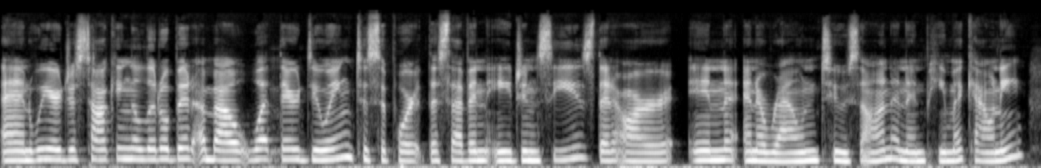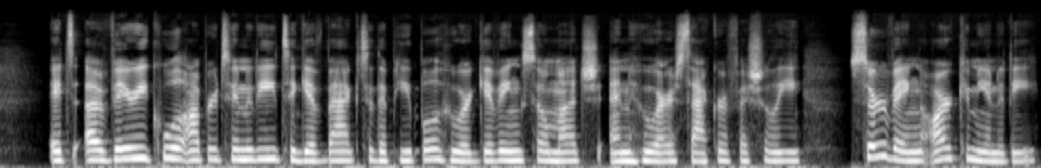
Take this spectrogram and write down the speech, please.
And we are just talking a little bit about what they're doing to support the seven agencies that are in and around Tucson and in Pima County. It's a very cool opportunity to give back to the people who are giving so much and who are sacrificially serving our community,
